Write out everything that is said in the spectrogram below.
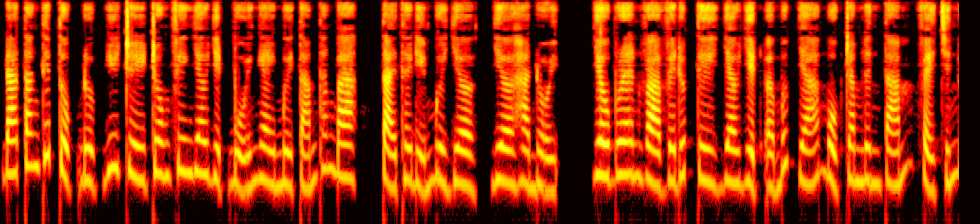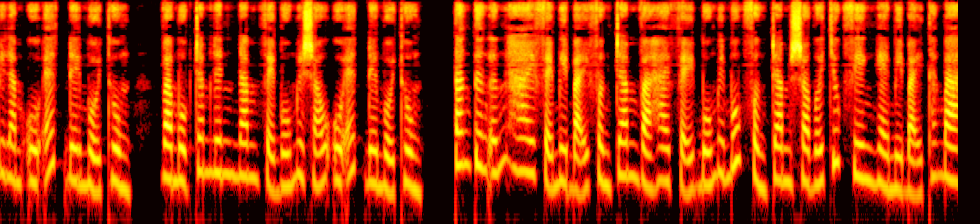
Đà tăng tiếp tục được duy trì trong phiên giao dịch buổi ngày 18 tháng 3 tại thời điểm 10 giờ giờ Hà Nội. Dầu Brent và WT giao dịch ở mức giá 108,95 USD mỗi thùng và 105,46 USD mỗi thùng, tăng tương ứng 2,17% và 2,41% so với chốt phiên ngày 17 tháng 3.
